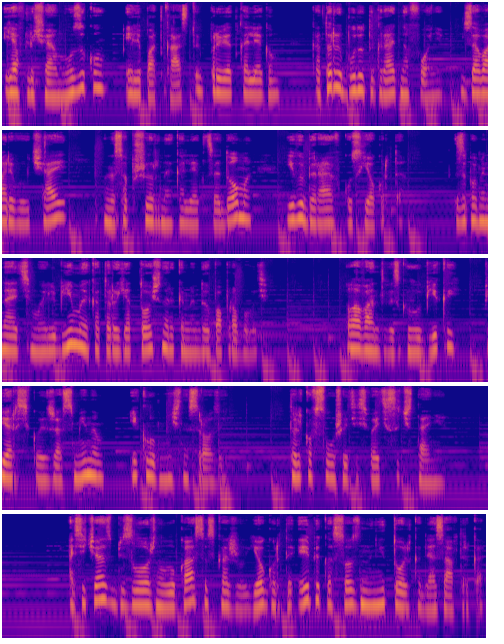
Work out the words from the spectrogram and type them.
Я включаю музыку или подкасты «Привет коллегам», которые будут играть на фоне. Завариваю чай, у нас обширная коллекция дома и выбираю вкус йогурта. Запоминайте мои любимые, которые я точно рекомендую попробовать. Лавандовый с голубикой, персиковый с жасмином и клубничный с розой. Только вслушайтесь в эти сочетания. А сейчас без ложного лукаса скажу, йогурты Эпика созданы не только для завтрака.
